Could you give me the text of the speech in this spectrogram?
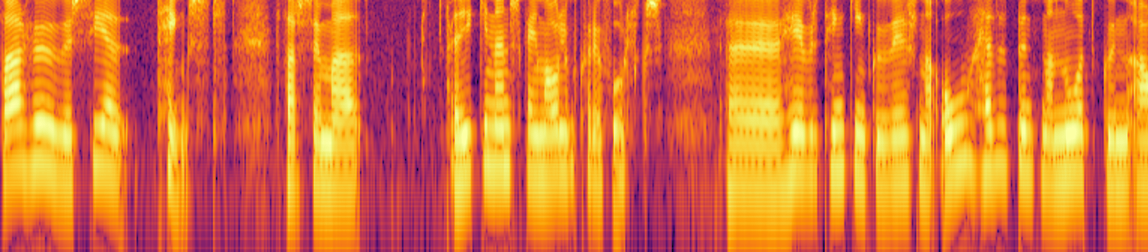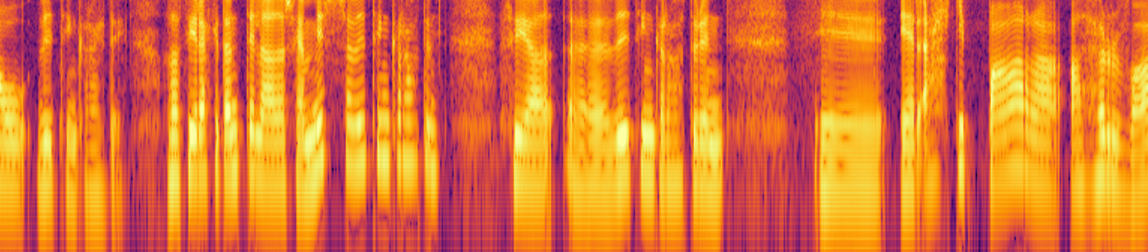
Þar höfum við séð tengsl þar sem að aukin ennska í málum hverju fólks hefur tengingu við svona óhefðbundna nótkun á viðtingarhætti. Og það þýr ekkert endilega að það sé að missa viðtingarháttin því að uh, viðtingarhátturinn uh, er ekki bara að hörfa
